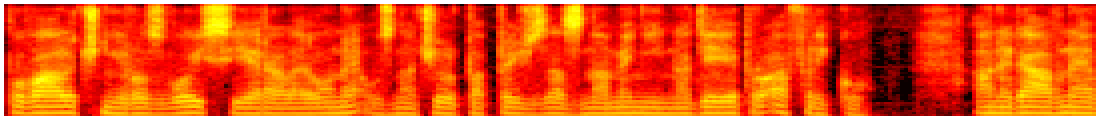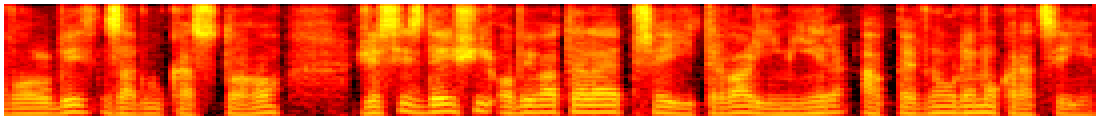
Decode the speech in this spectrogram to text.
Poválečný rozvoj Sierra Leone označil papež za znamení naděje pro Afriku a nedávné volby za důkaz toho, že si zdejší obyvatelé přejí trvalý mír a pevnou demokracii.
